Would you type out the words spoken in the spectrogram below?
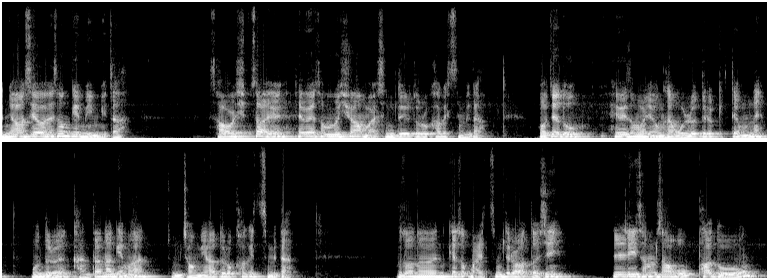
안녕하세요. 해성개미입니다. 4월 14일 해외 선물 시황 말씀드리도록 하겠습니다. 어제도 해외 선물 영상 올려드렸기 때문에 오늘은 간단하게만 좀 정리하도록 하겠습니다. 우선은 계속 말씀드려왔듯이 1, 2, 3, 4, 5파동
